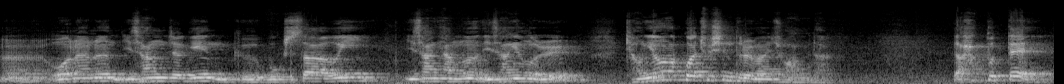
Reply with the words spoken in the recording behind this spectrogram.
어, 원하는 이상적인 그 목사의 이상향은 이상형을 경영학과 출신들을 많이 좋아합니다. 그러니까 학부 때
